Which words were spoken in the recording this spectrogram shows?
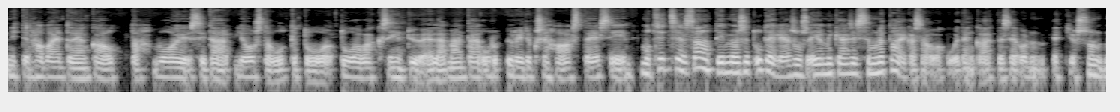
niiden havaintojen kautta voi sitä joustavuutta tuo, tuovaksi siihen työelämään tai yrityksen haasteisiin. Mutta sitten siellä sanottiin myös, että uteliaisuus ei ole mikään siis semmoinen taikasauva kuitenkaan, että, se on, että jos on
